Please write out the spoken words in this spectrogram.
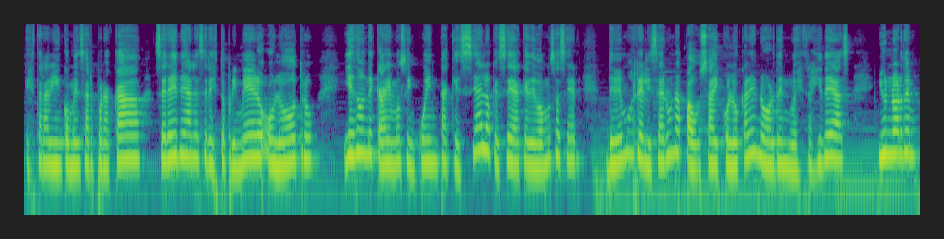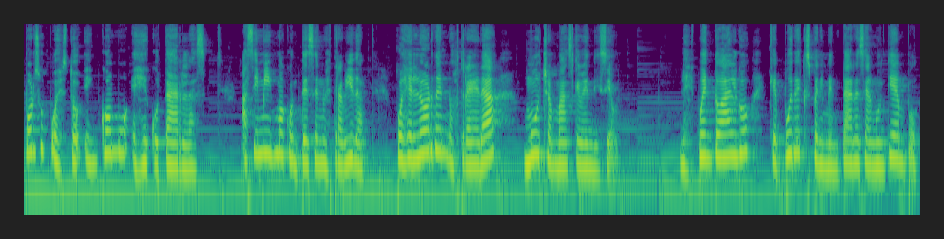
¿Estará bien comenzar por acá? ¿Será ideal hacer esto primero o lo otro? Y es donde caemos en cuenta que sea lo que sea que debamos hacer, debemos realizar una pausa y colocar en orden nuestras ideas y un orden, por supuesto, en cómo ejecutarlas. Asimismo acontece en nuestra vida, pues el orden nos traerá mucho más que bendición. Les cuento algo que pude experimentar hace algún tiempo,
